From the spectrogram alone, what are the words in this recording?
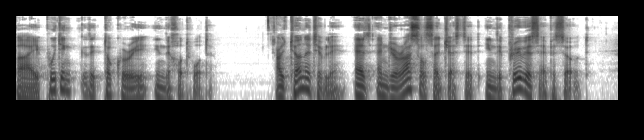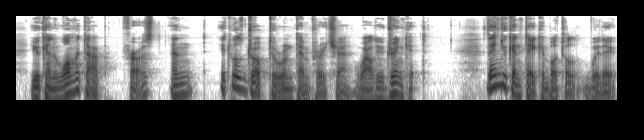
by putting the tokuri in the hot water. Alternatively, as Andrew Russell suggested in the previous episode, you can warm it up first and it will drop to room temperature while you drink it. Then you can take a bottle with the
